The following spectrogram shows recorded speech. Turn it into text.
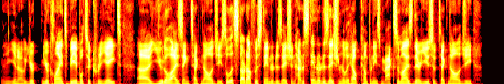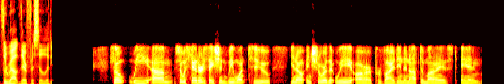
you know your your clients be able to create uh, utilizing technology. So let's start off with standardization. How does standardization really help companies maximize their use of technology throughout their facility? So we um, so with standardization, we want to you know, ensure that we are providing an optimized and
